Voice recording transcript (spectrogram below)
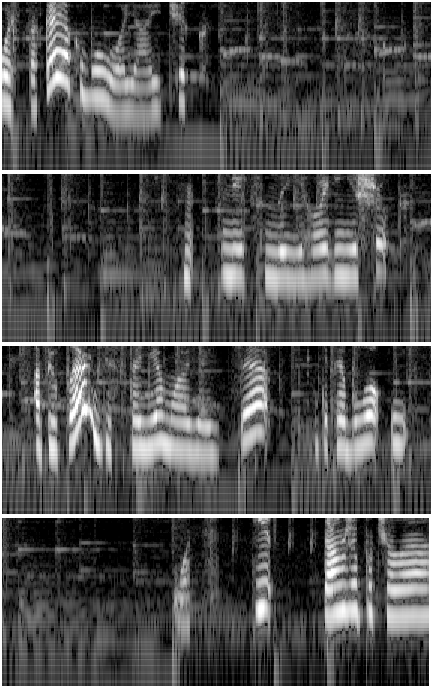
Ось таке, як було яйчик. Міцний горішок. А тепер дістаємо яйце, яке було у оцті. Там вже почала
